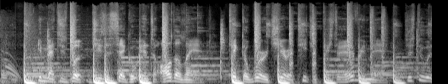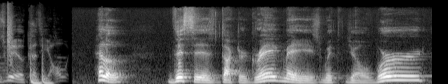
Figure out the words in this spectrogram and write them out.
In Matthew's book, Jesus said, Go into all the land, take the word, share it, teach it, preach to every man. Just do his will, because he always. Hello, this is Dr. Gregg Mays with your Word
